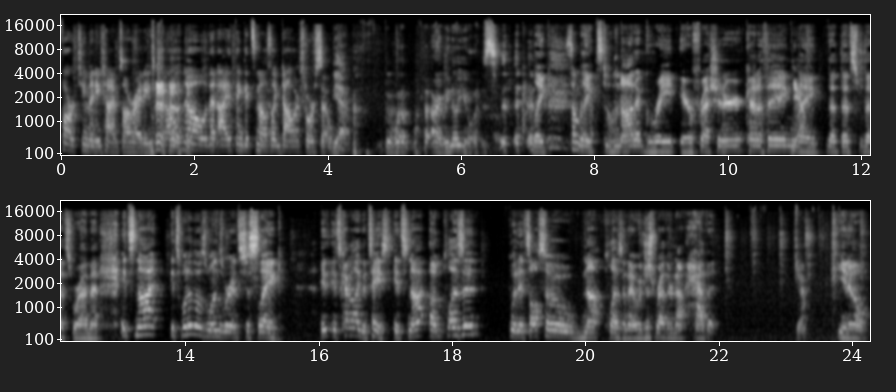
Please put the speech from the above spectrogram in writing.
far too many times already. We all know that I think it smells like dollar store soap. Yeah. But what? All right, we know yours. like Somebody like else talk. not a great air freshener kind of thing. Yeah. Like that that's that's where I'm at. It's not it's one of those ones where it's just like it, it's kind of like the taste. It's not unpleasant, but it's also not pleasant. I would just rather not have it. Yeah. You know.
